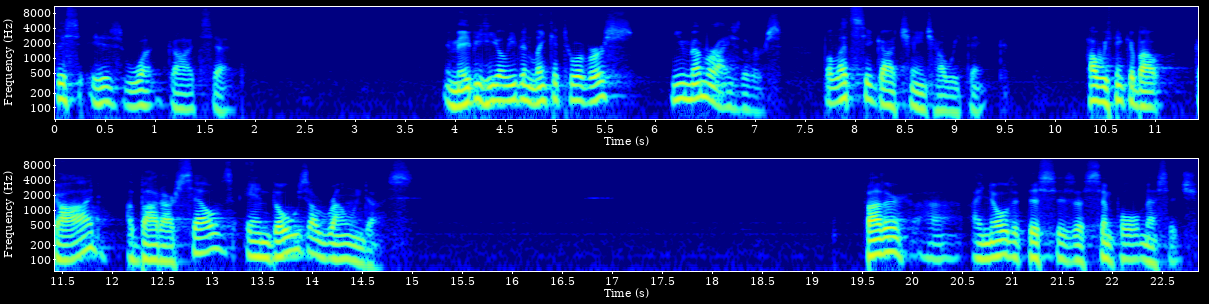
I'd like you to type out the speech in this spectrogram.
this is what God said. And maybe he'll even link it to a verse. And you memorize the verse. But let's see God change how we think. How we think about God, about ourselves, and those around us. Father, uh, I know that this is a simple message.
